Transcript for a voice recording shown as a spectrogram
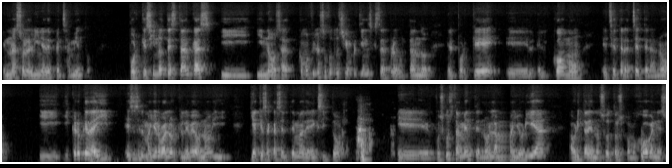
en una sola línea de pensamiento, porque si no te estancas y, y, no, o sea, como filósofo tú siempre tienes que estar preguntando el por qué, el, cómo, etcétera, etcétera, ¿no? Y, creo que de ahí ese es el mayor valor que le veo, ¿no? Y ya que sacas el tema de éxito, eh, pues justamente, ¿no? La mayoría ahorita de nosotros como jóvenes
